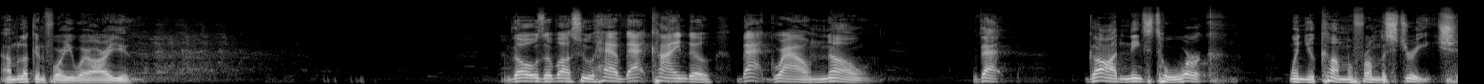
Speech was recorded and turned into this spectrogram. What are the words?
I'm looking for you. Where are you? Those of us who have that kind of background know that God needs to work when you come from the streets.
